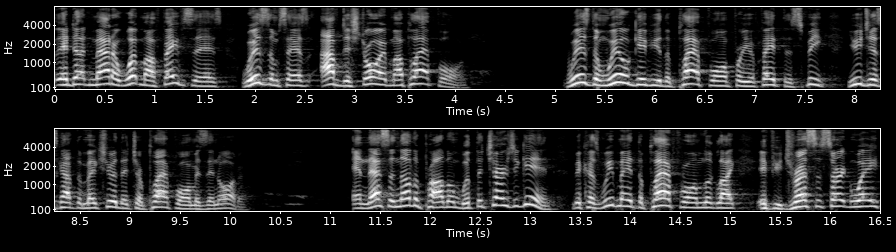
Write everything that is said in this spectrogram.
it doesn't matter what my faith says. Wisdom says, I've destroyed my platform. Wisdom will give you the platform for your faith to speak. You just have to make sure that your platform is in order. And that's another problem with the church again, because we've made the platform look like if you dress a certain way,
